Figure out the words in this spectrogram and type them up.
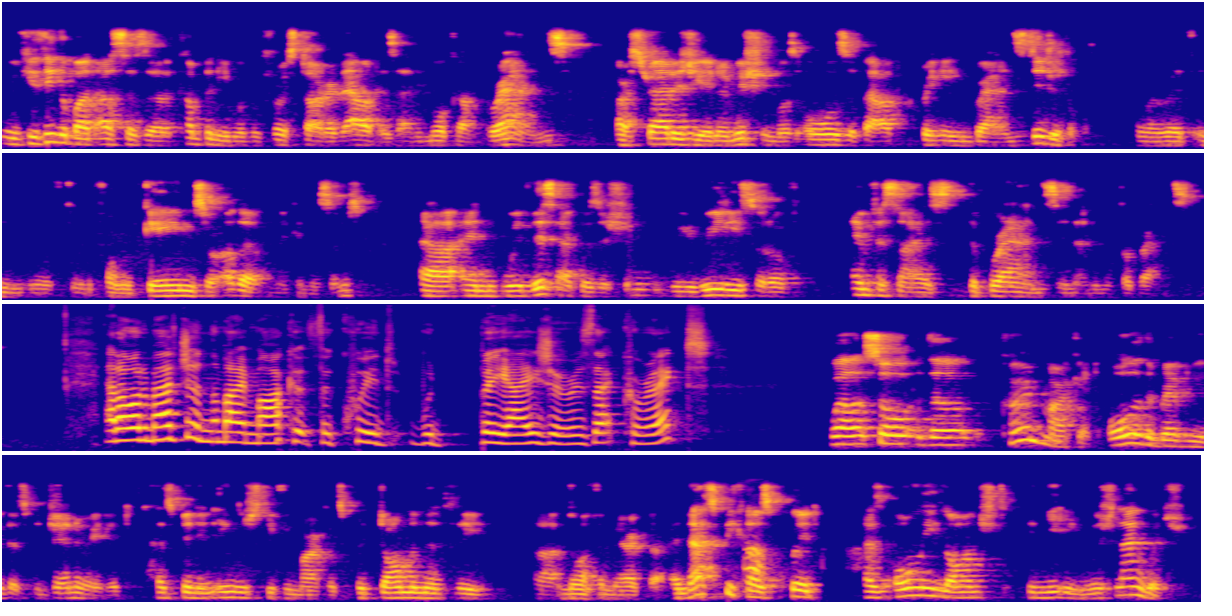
if you think about us as a company when we first started out as Animoca Brands, our strategy and our mission was always about bringing brands digital, whether in, you know, through the form of games or other mechanisms. Uh, and with this acquisition, we really sort of emphasize the brands in Animoca Brands. And I would imagine the main market for Quidd would be Asia, is that correct? Well, so the current market, all of the revenue that's been generated has been in English speaking markets, predominantly uh, North America. And that's because oh. Quidd has only launched in the English language.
